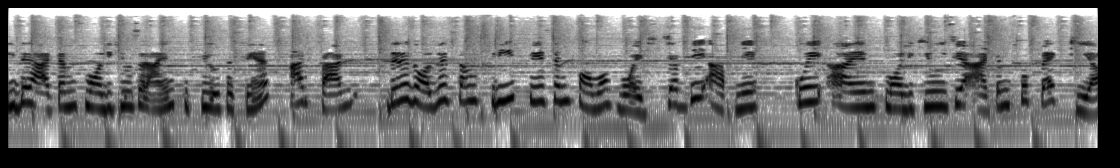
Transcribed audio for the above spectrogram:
इधर एटम्स मॉलिक्यूल्स और आयंस कुछ भी हो सकते हैं। Are packed there is always some free space in form of voids जब भी आपने कोई आयंस मॉलिक्यूल्स या एटम्स को पैक किया,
